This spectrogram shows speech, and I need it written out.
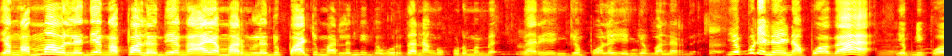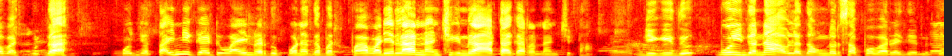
எங்கள் அம்மாவிலேருந்து எங்கள் அப்பாலேருந்து எங்கள் ஆயம்மாருங்கலேருந்து பாட்டிமார்லேருந்து இந்த ஊர் தான் நாங்கள் குடும்பமே. வேறு எங்கேயும் போகல எங்கேயும் வளரல. எப்படி நீ நான் போவேன் எப்படி போவேன் இப்படிதா கொஞ்சம் தண்ணி கேட்டு வாங்கின்னு வரதுக்கு போனேன். இந்த பாரு பாவாடியெல்லாம் நினச்சிக்கின்னு ஆட்டாக்காரன் நினச்சிட்டான். டிகுது பூய்ந்தன்னா அவ்வளோதான் இன்னொரு சப்பை வர்றது எனக்கு.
